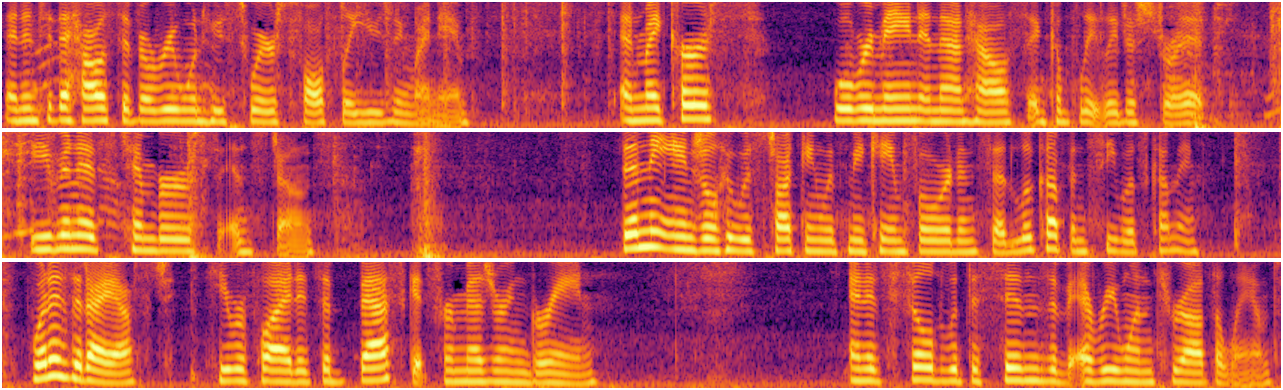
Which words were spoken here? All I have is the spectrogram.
and into the house of everyone who swears falsely using my name. And my curse will remain in that house and completely destroy it, even its timbers and stones. Then the angel who was talking with me came forward and said, Look up and see what's coming. What is it? I asked. He replied, It's a basket for measuring grain, and it's filled with the sins of everyone throughout the land.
